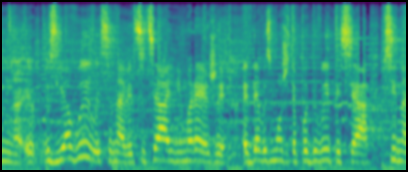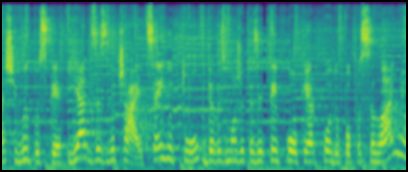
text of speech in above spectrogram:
е, з'явилися навіть соціальні мережі, де ви зможете подивитися всі наші випуски, як зазвичай. Це YouTube, де ви зможете зайти по QR-коду по посиланню,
